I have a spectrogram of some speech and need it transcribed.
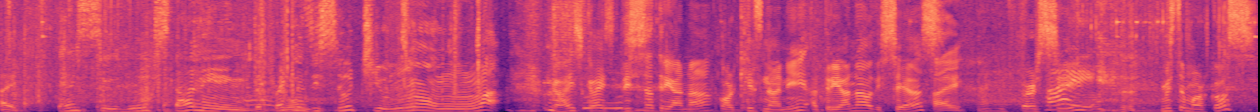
Hi. Elsie, you look stunning. The pregnancy suits you. Guys, guys, this is Adriana, our kid's nanny. Adriana Odysseus. Hi. Ersi. Mr. Marcos.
